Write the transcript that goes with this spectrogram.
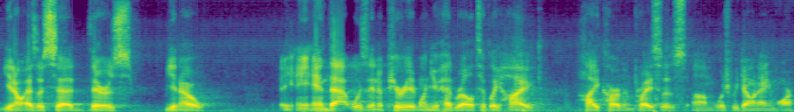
you know, as I said, there's, you know, and that was in a period when you had relatively high, high carbon prices, um, which we don't anymore.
